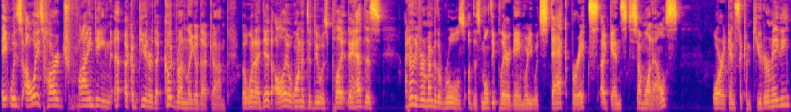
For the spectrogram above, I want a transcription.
It was always hard finding a computer that could run Lego.com, but when I did, all I wanted to do was play. They had this. I don't even remember the rules of this multiplayer game where you would stack bricks against someone else or against a computer, maybe.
